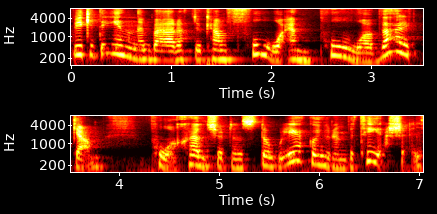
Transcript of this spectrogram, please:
Vilket innebär att du kan få en påverkan på sköldkörtelns storlek och hur den beter sig.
